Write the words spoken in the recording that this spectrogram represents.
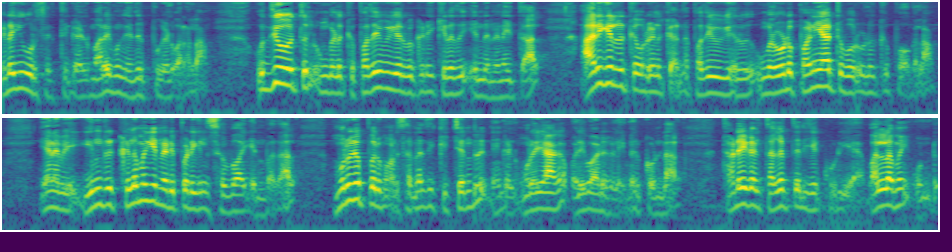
இடையூறு சக்திகள் மறைமுக எதிர்ப்புகள் வரலாம். உத்தியோகத்தில் உங்களுக்கு பதவி உயர்வு கிடைக்கிறது என்று நினைத்தால் அருகில் இருக்கவர்களுக்கு அந்த பதவி உயர்வு உங்களோடு பணியாற்றுபவர்களுக்கு போகலாம். எனவே இன்று கிழமையின் அடிப்படையில் செவ்வாய் என்பதால் முருகப்பெருமான் சன்னதிக்கு சென்று நீங்கள் முறையாக வழிபாடுகளை மேற்கொண்டால் தடைகள் தகர்த்தெறியக்கூடிய வல்லமை உண்டு.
